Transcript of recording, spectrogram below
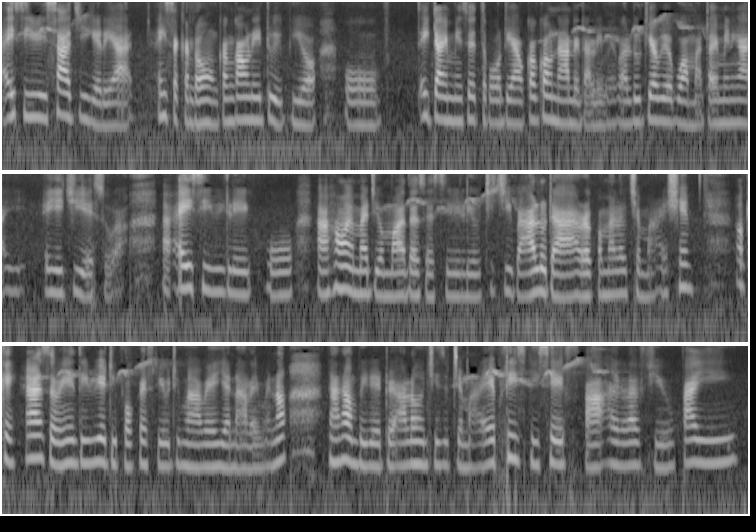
အဲ့ series စကြည့်ကြတဲ့ကအဲ့စကလုံးကောင်းကောင်းလေးတွေ့ပြီးတော့ဟို အဲ့တိုင်မင်းဆက်သဘောတရားကိုကောက်ကောက်နားလည်တာလိမ့်မယ်ကွာလူတယောက်ရဲ့ဘဝမှာတိုင်မင်းကအရေးကြီးရဲဆိုတာအဲ့ series လေးကို How I Met Your Mother ဆိုတဲ့ series လေးကိုကြည့်ကြည့်ပါလို့ဒါ recommend လုပ်ချင်ပါတယ်ရှင် Okay အဲ့ဆိုရင်ဒီရဲ့ဒီ podcast လေးကိုဒီမှာပဲရနာလိုက်မယ်เนาะနားထောင်ပေးတဲ့အတွက်အားလုံးကျေးဇူးတင်ပါတယ် Please be safe bye I love you bye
